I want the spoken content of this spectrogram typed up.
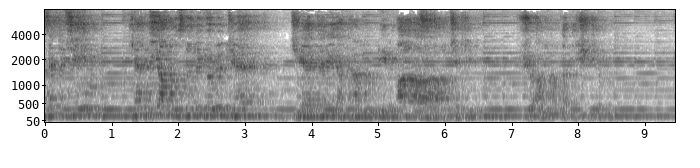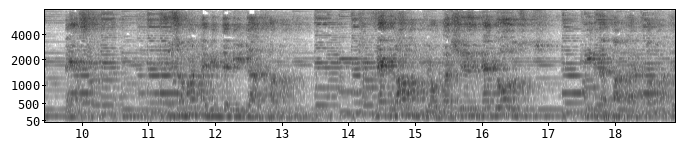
Hazreti Hüseyin kendi yalnızlığını görünce ciğerleri yakan bir ağ çekip şu anlamda değişiyor. Ne yazık şu zaman evinde bir yar kalmadı. Ne gram yoldaşı ne dost bir vefalar kalmadı.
